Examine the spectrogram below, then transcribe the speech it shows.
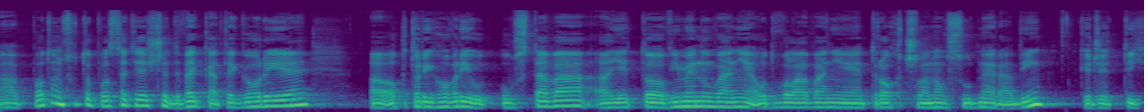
A potom sú to v podstate ešte dve kategórie o ktorých hovorí ústava. Je to vymenúvanie a odvolávanie troch členov súdnej rady, keďže tých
